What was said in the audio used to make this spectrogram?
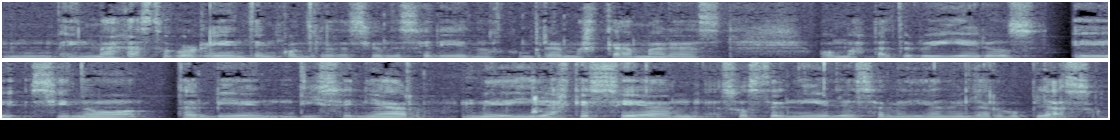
en más gasto corriente, en contratación de serenos, comprar más cámaras, o más patrulleros, eh, sino también diseñar medidas que sean sostenibles a mediano y largo plazo.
